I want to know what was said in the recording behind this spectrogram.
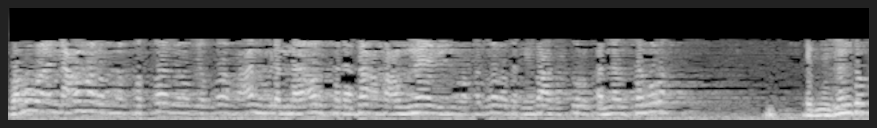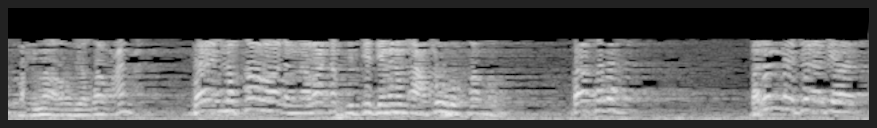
وهو أن عمر بن الخطاب رضي الله عنه لما أرسل بعض عماله وقد ورد في بعض الطرق أنه سمرة. ابن جندب رحمه رضي الله عنه فالنصارى لما راح يأخذ الجزية منهم أعطوه الخمر. فأخذها فلما جاء بها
